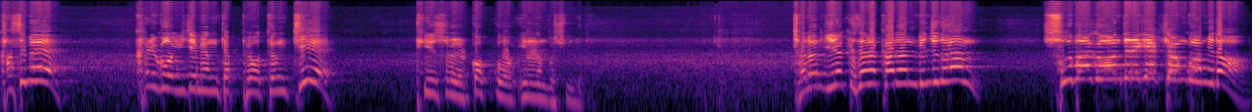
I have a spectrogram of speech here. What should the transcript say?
가슴에 그리고 이재명 대표 등 뒤에 피수를 꽂고 있는 것입니다. 저는 이렇게 생각하는 민주당 수박 의원들에게 경고합니다.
